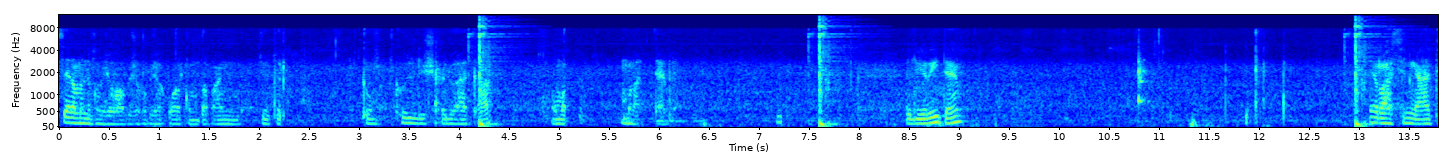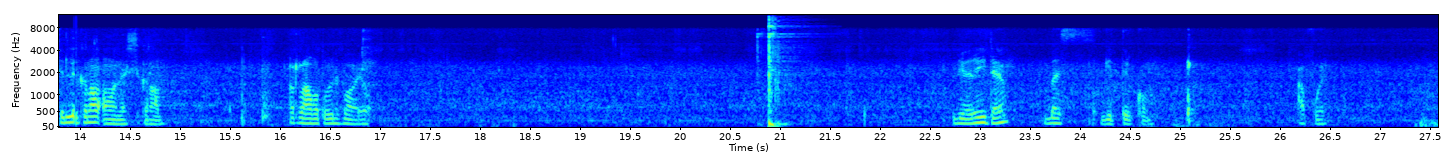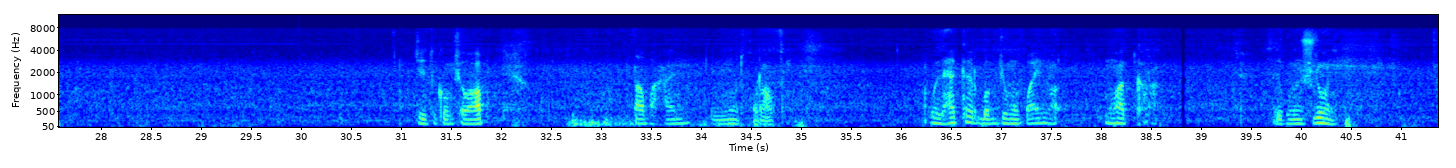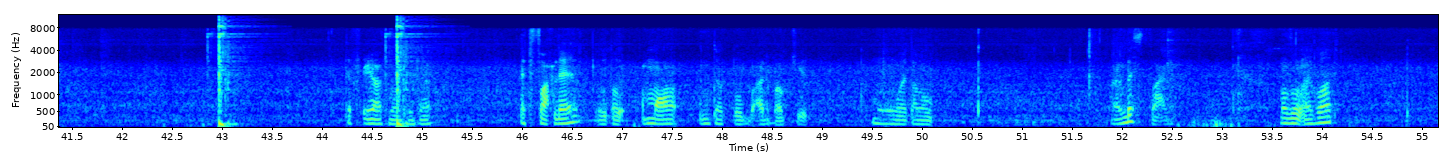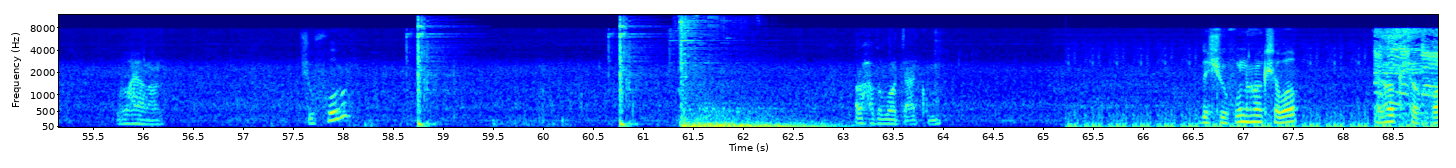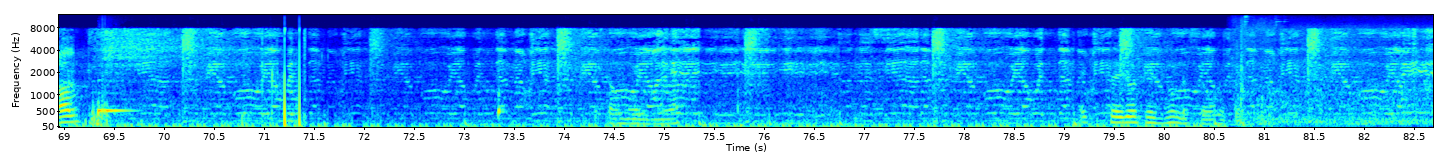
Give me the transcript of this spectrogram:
السلام عليكم شباب شو أخباركم؟ طبعا جوتركم كلش حلو هكا ومرتب اللي يريده يراسلني على تليجرام أو انستغرام. الرابط بالبايو اللي يريده بس قلت لكم. عفوا. جيتكم شباب طبعا المود خرافي. والهكر ببجي موبايل مهكرة تقولون شلون؟ تفعيلات موجودة. ادفع له أما أنت تطب على ببجي مو هو طبعا أنا بس أدفع له. منظور ايباد فايران شوفوا. راح اضرب وارجع لكم تشوفون هاك شباب هاك شغال. بس سووا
